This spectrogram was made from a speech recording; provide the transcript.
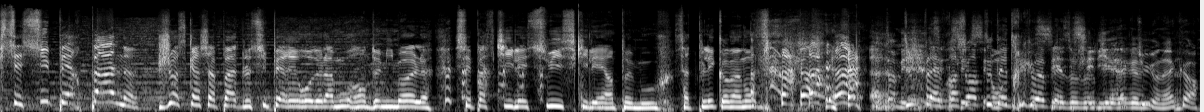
c'est Super Pan Josquin Chapad, le super-héros de l'amour en demi-molle. C'est parce qu'il est suisse qu'il est un peu mou. Ça te plaît comme un nom Attends, mais Tout plaît, c'est- franchement, c'est- tous tes on- trucs me c'est- plaisent C'est aujourd'hui, lié à la l'actu, revue. on est d'accord.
